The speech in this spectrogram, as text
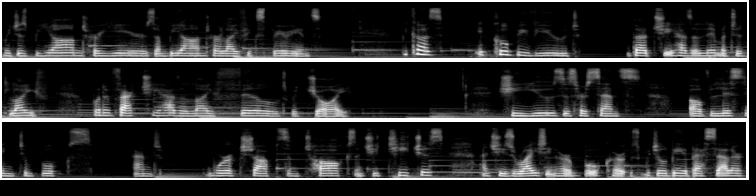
which is beyond her years and beyond her life experience. Because it could be viewed that she has a limited life, but in fact, she has a life filled with joy. She uses her sense of listening to books and workshops and talks, and she teaches and she's writing her book, which will be a bestseller.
